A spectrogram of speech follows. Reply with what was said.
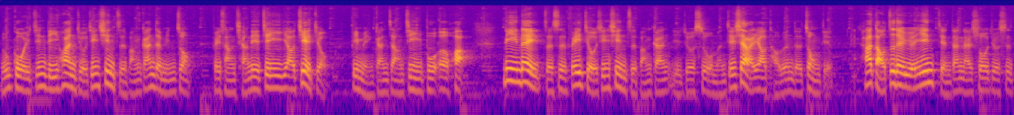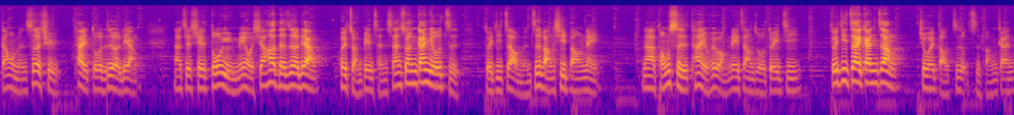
如果已经罹患酒精性脂肪肝的民众，非常强烈建议要戒酒，避免肝脏进一步恶化。另一类则是非酒精性脂肪肝，也就是我们接下来要讨论的重点。它导致的原因，简单来说就是当我们摄取太多的热量，那这些多余没有消耗的热量会转变成三酸甘油酯，堆积在我们脂肪细胞内。那同时它也会往内脏做堆积，堆积在肝脏就会导致脂肪肝。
